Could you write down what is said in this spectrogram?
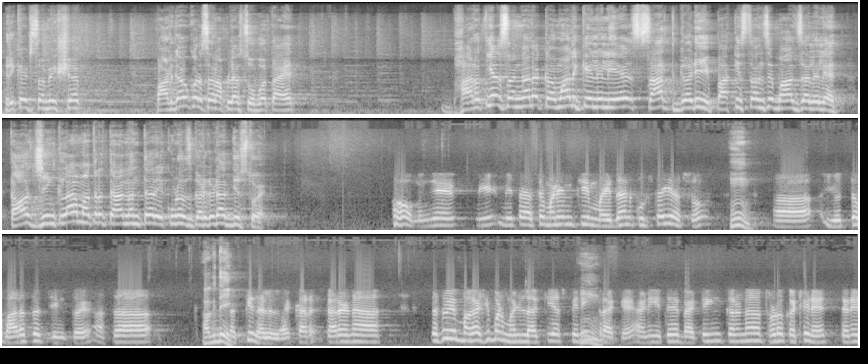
क्रिकेट समीक्षक पाडगावकर सर आपल्यासोबत आहेत. भारतीय संघानं कमाल केलेली आहे. सात गडी पाकिस्तानचे बाद झालेले आहेत. टॉस जिंकला मात्र त्यानंतर एकूणच गडगडाट दिसतोय. हो म्हणजे मी मी तर असं म्हणेन की मैदान कुठचंही असो युद्ध भारतच जिंकतोय असं अगदी. नक्की झालेलं आहे. कार- कारण जसं मी मगाशी पण म्हणलं की स्पिनिंग ट्रॅक आहे आणि इथे बॅटिंग करणं थोडं कठीण आहे. त्याने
